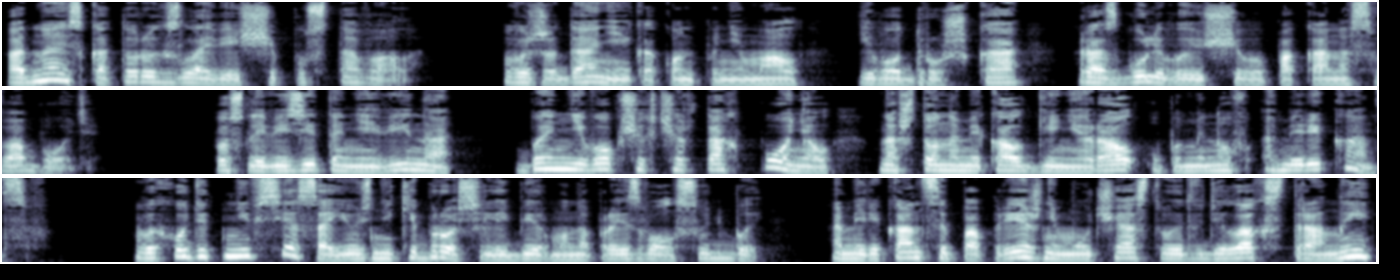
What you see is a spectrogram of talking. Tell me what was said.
одна из которых зловеще пустовала, в ожидании, как он понимал, его дружка, разгуливающего пока на свободе. После визита Невина Бенни в общих чертах понял, на что намекал генерал, упомянув американцев. Выходит, не все союзники бросили Бирму на произвол судьбы. Американцы по-прежнему участвуют в делах страны,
